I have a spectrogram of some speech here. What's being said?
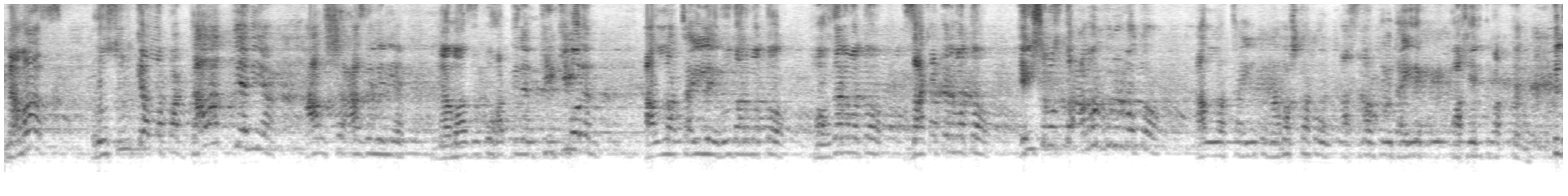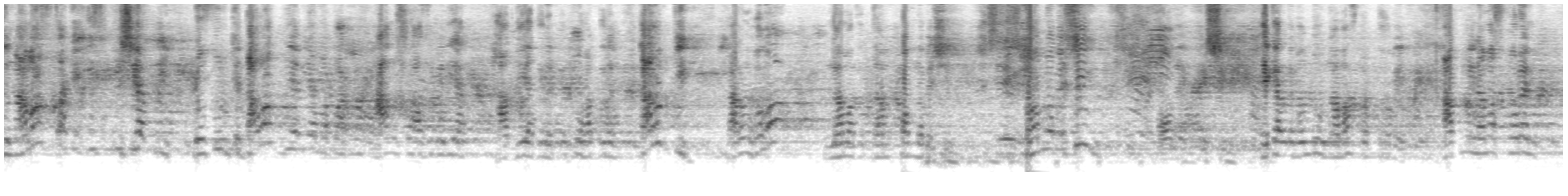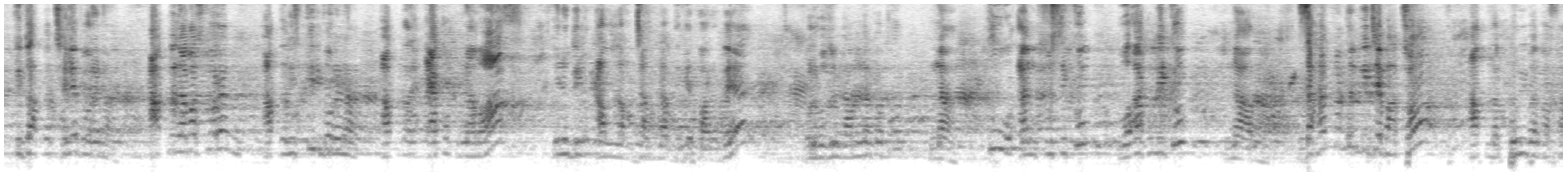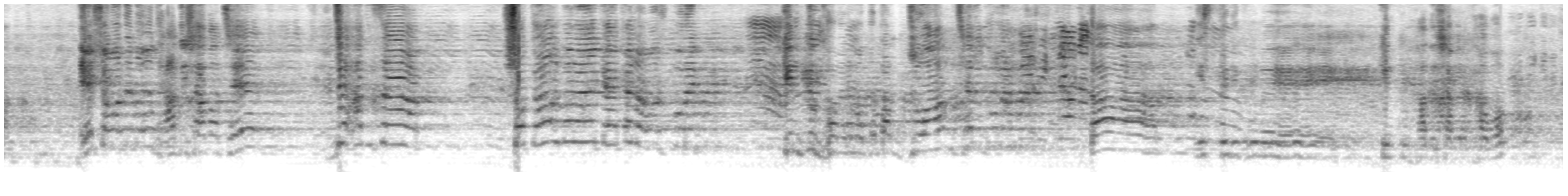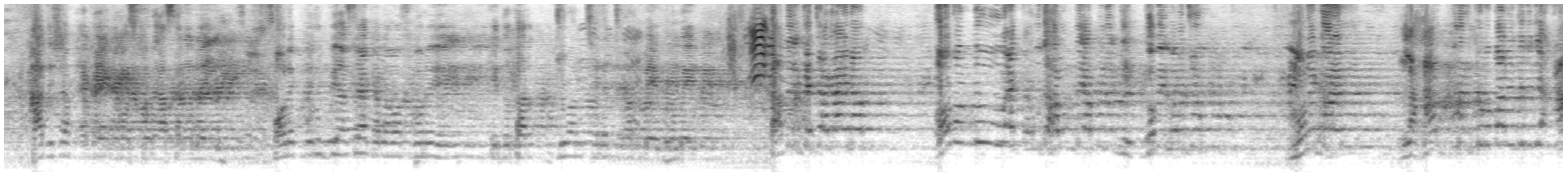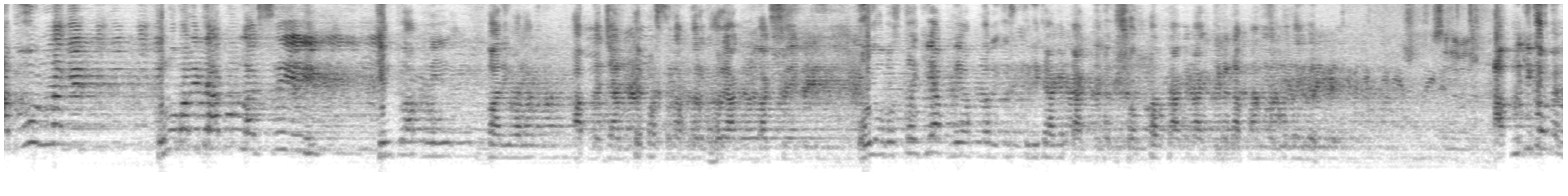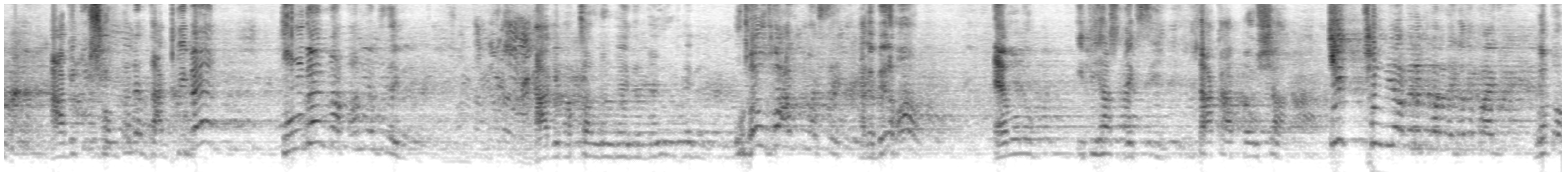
নামাজ, রসুলকে আল্লাহ পাক দাওয়াত দিয়ে নিয়া, আরশে নামাজ উপহার দিলেন। কি কি বলেন? আল্লাহ চাইলে রোজার মতো, হজের মতো, জাকাতের মতো এই সমস্ত আমলগুলোর মতো আল্লাহ চাইলে তো নামাজটাকেও আসমান থেকে ডাইরেক্ট পাঠিয়ে দিতে পারতেন। কিন্তু নামাজটাকে স্পেশালি রসুলকে দাওয়াত দিয়ে নিয়ে আল্লাহ পাক আরশে আযমে নিয়া হাদিয়া দিলেন উপহার দিলেন। কারণ কি? কারণ হলো নামাজের দাম কম না বেশি। কম না বেশি? অনেক বেশি। এই কারণে বন্ধু, নামাজ পড়তে হবে। আপনি নামাজ পড়েন, কিন্তু আপনার ছেলে পড়ে না। আপনি নামাজ পড়েন, আপনার স্ত্রী পড়ে না। আপনার একক নামাজ কোনোদিন আল্লাহ জান্নাত দিতে পারবে নিজে বাঁচো, আপনার হাদিস আছে, যে হাদিস নামাজ পড়ে, কিন্তু ঘরের মধ্যে তার জোয়ান ছেলে ঘুমে তার স্ত্রী ঘুমে কিন্তু হাদি সাহেবের খবর হাদি সাহেব একাই নামাজ পড়ে আসে না নাই? অনেক মুরব্বী আছে একা নামাজ পড়ে, কিন্তু তার জোয়ান ছেলে জোয়ান মেয়ে ঘুমে। তাদেরকে জাগায় না। ও বন্ধু, একটা উদাহরণ দিই আপনাদেরকে গভীর মনোযোগ মনে করেন, লাহারপুরের কোনো বাড়িতে যদি আগুন লাগে, কোনো বাড়িতে আগুন লাগছে, কিন্তু আপনি বাড়িওয়ালা আপনি জানতে পারছেন আপনার ঘরে আগুন লাগছে। ওই অবস্থায় কি আপনি আপনার স্ত্রীকে আগে ডাক দিবেন, সন্তানকে আগে ডাক দিবেন না পানি আনতে দেবেন আপনি কি করবেন? আগে কি সন্তানের ডাক দিবেন, তুলবেন না পানি দেবেন আগে বাচ্চা দেবেন বউ উঠাইবেন। উঠো উঠো, আগুন লাগছে। আগে বের হও। এমনও ইতিহাস দেখছি, টাকা, পয়সা, কিচ্ছু নিয়ে বেরোতে পারে গত গত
